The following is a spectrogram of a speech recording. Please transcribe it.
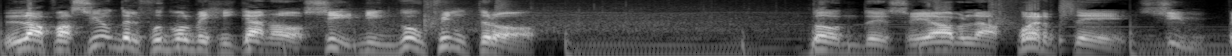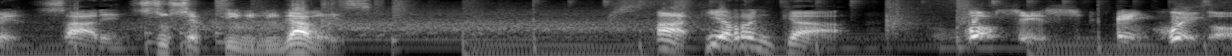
La pasión del fútbol mexicano sin ningún filtro. Donde se habla fuerte sin pensar en susceptibilidades. Aquí arranca Voces en Juego.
